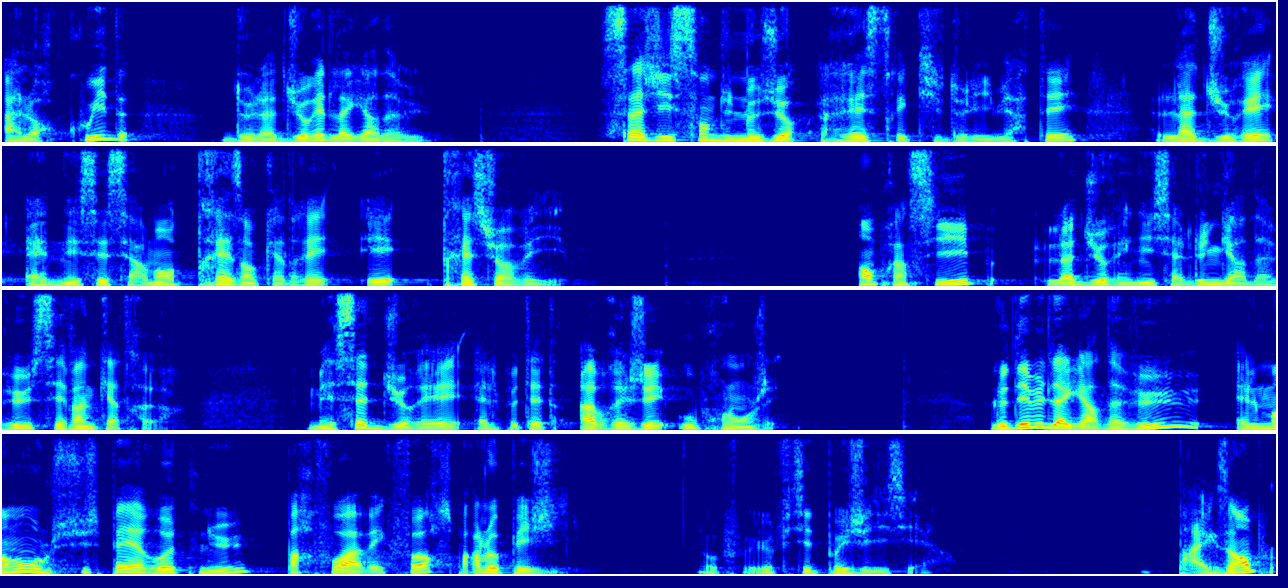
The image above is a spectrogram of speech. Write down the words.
Alors quid de la durée de la garde à vue? S'agissant d'une mesure restrictive de liberté, la durée est nécessairement très encadrée et très surveillée. En principe, la durée initiale d'une garde à vue, c'est 24 heures mais cette durée, elle peut être abrégée ou prolongée. Le début de la garde à vue est le moment où le suspect est retenu, parfois avec force, par l'OPJ, l'officier de police judiciaire. Par exemple,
